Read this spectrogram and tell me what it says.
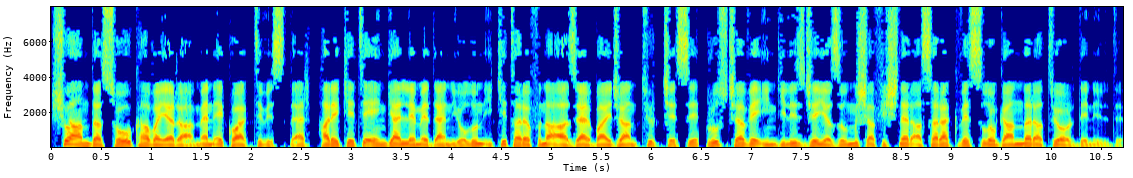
Şu anda soğuk havaya rağmen ekoaktivistler, hareketi engellemeden yolun iki tarafına Azerbaycan Türkçesi, Rusça ve İngilizce yazılmış afişler asarak ve sloganlar atıyor denildi.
